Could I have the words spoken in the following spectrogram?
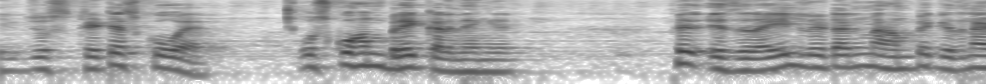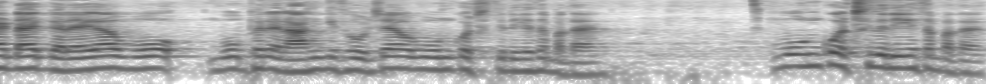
एक जो स्टेटस को है, उसको हम ब्रेक कर देंगे। फिर इसराइल रिटर्न में हम पे कितना अटैक करेगा, वो वो फिर ईरान की सोच है और वो उनको अच्छी तरीके से पता है। वो उनको अच्छी तरीके से पता है।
